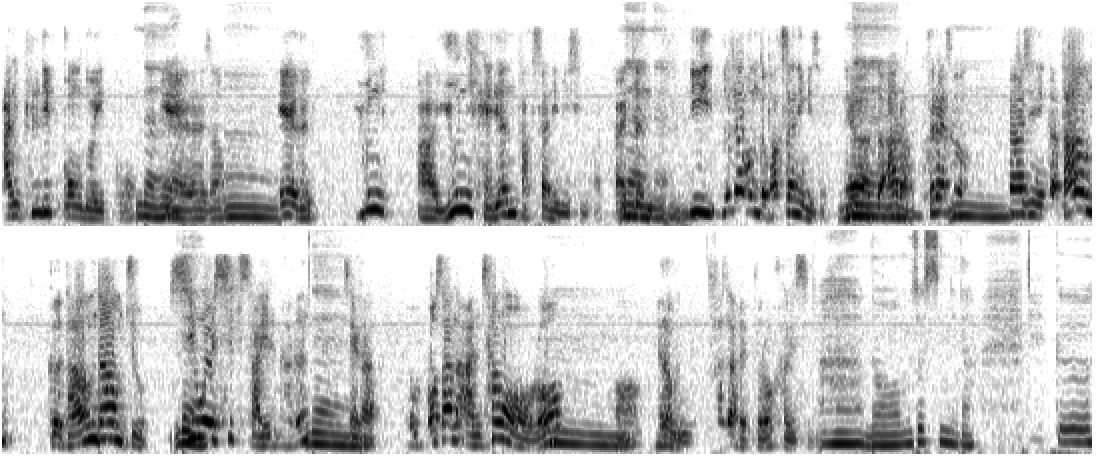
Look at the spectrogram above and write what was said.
안 필립 공도 있고. 네. 예, 그래서, 음. 예, 그, 윤, 아, 윤혜련 박사님이신가? 하여튼, 네, 네, 네. 이 여자분도 박사님이세요. 내가 네. 그 알아. 그래서, 음. 하시니까 다음, 그 다음 다음 주, 네. 10월 14일 날은 네. 제가 요 도산 안창호로, 음. 어, 여러분 찾아뵙도록 하겠습니다. 아, 너무 좋습니다. 그,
